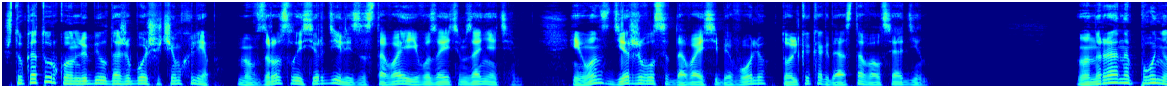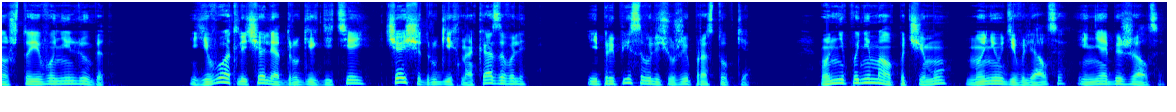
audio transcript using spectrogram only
Штукатурку он любил даже больше, чем хлеб, но взрослые сердились, заставая его за этим занятием. И он сдерживался, давая себе волю, только когда оставался один. Он рано понял, что его не любят. Его отличали от других детей, чаще других наказывали, и приписывали чужие проступки. Он не понимал почему, но не удивлялся и не обижался.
